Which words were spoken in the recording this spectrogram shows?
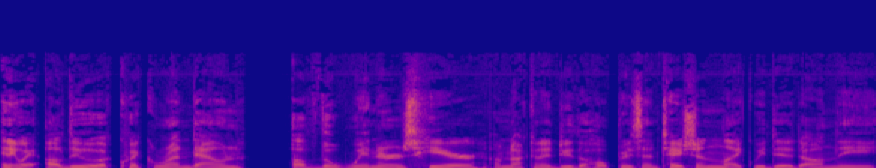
Anyway, I'll do a quick rundown of the winners here. I'm not going to do the whole presentation like we did on the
